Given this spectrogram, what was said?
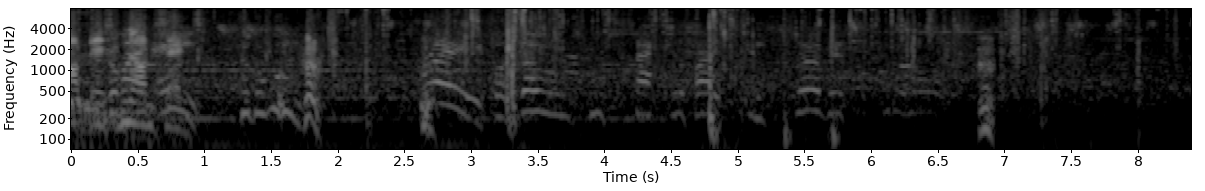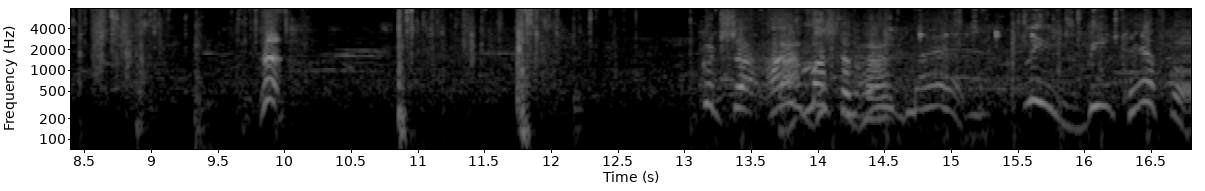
Stop this nonsense? To the. Pray for those who sacrifice in service to the Lord. Good sir, I That am must just an have hurt. old man. Please be careful.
